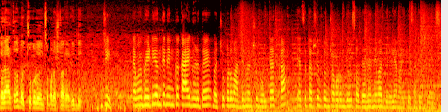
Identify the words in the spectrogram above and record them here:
खऱ्या अर्थानं बच्चू कडू यांचं पण असणार आहे. रिद्धी. जी. त्यामुळे भेटीअंती नेमकं काय घडतंय? बच्चू कडू माध्यमांशी बोलतायत का? याचे तपशील तुमच्याकडून घेऊ सध्या धन्यवाद दिलेल्या माहितीसाठी श्रेयस.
